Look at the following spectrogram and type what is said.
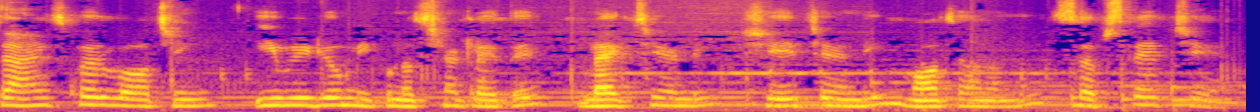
థ్యాంక్స్ ఫర్ వాచింగ్ ఈ వీడియో మీకు నచ్చినట్లయితే లైక్ చేయండి షేర్ చేయండి మా ఛానల్ని సబ్స్క్రైబ్ చేయండి.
